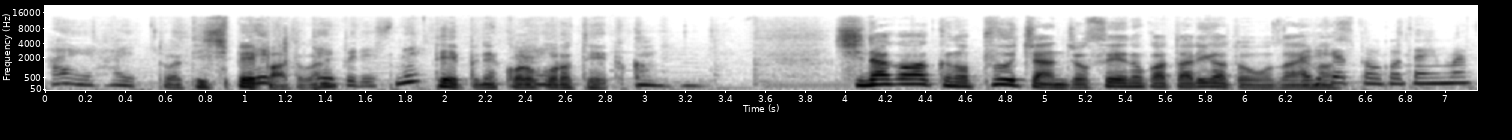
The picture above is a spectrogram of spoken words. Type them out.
はいはい。とかティッシュペーパーとかね。テープですね。テープねコロコロテープか、品川区のプーちゃん女性の方ありがとうございます。ありがとうございます。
